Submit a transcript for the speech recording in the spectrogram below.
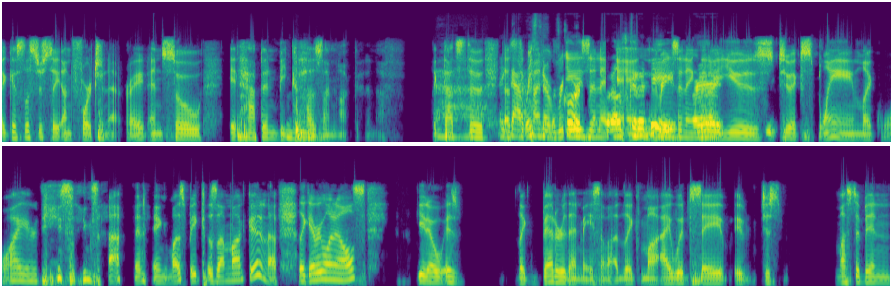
I guess let's just say unfortunate, right? And so it happened mm-hmm. because mm-hmm. I'm not good enough. Like that's the ah, like that's that the kind of reasoning reasoning right? that I use to explain like why are these things happening? must be because I'm not good enough. Like everyone else, you know, is like better than me. Some like my I would say it just must have been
